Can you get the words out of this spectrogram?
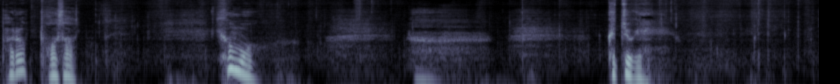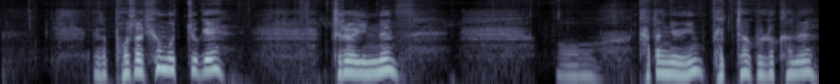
바로 버섯, 효모, 어, 그쪽에 그래서 버섯 효모 쪽에 들어있는 어, 다당류인 베타글루칸을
